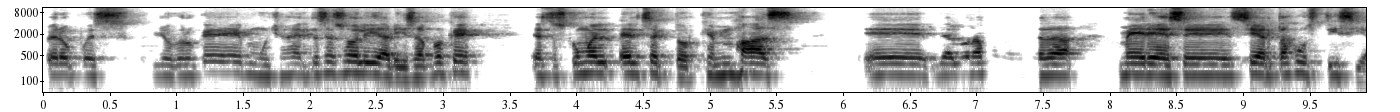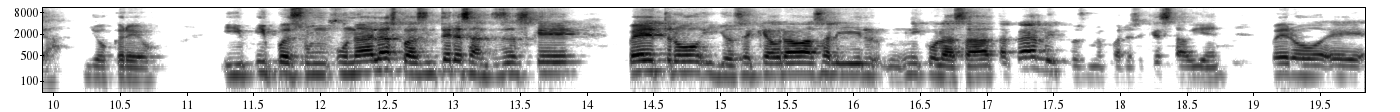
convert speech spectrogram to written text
pero pues yo creo que mucha gente se solidariza porque esto es como el, el sector que más, eh, de alguna manera, merece cierta justicia, yo creo. Y, y pues una de las cosas interesantes es que Petro, y yo sé que ahora va a salir Nicolás a atacarlo, y pues me parece que está bien, pero eh,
